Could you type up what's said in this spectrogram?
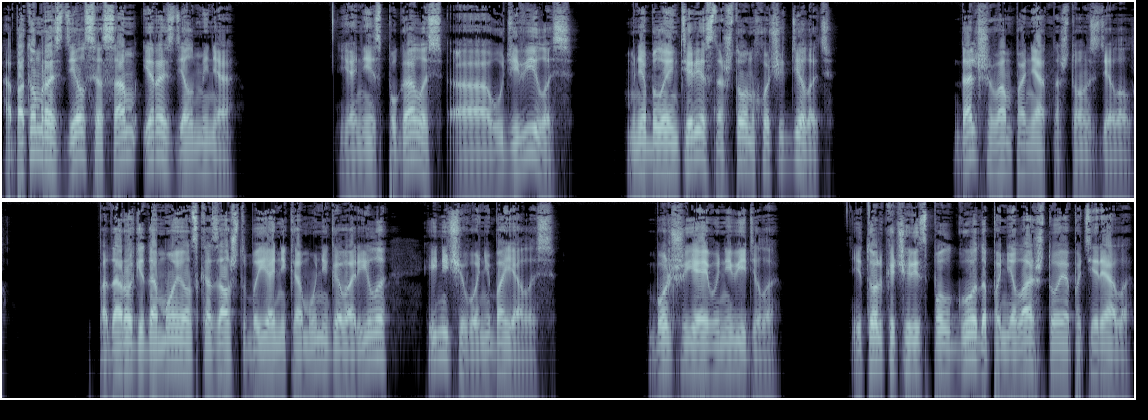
а потом разделся сам и раздел меня. Я не испугалась, а удивилась. Мне было интересно, что он хочет делать. Дальше вам понятно, что он сделал. По дороге домой он сказал, чтобы я никому не говорила и ничего не боялась. Больше я его не видела. И только через полгода поняла, что я потеряла.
